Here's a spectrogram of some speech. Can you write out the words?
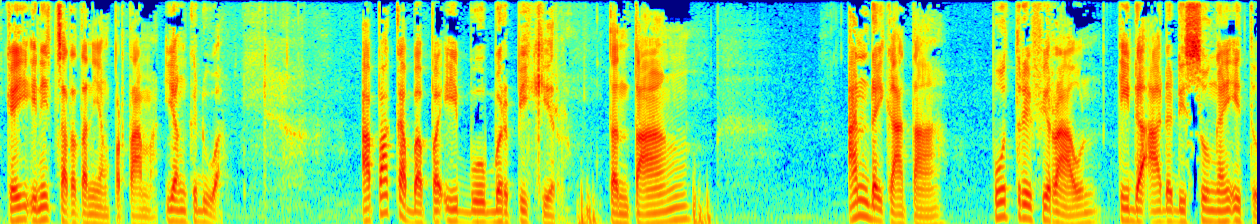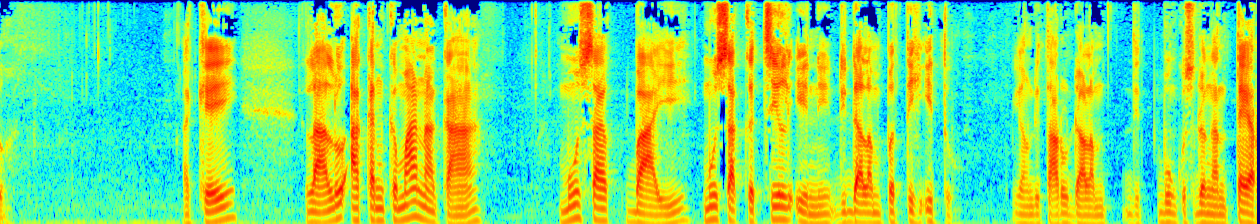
Oke, ini catatan yang pertama. Yang kedua, Apakah Bapak Ibu berpikir tentang andai kata putri Firaun tidak ada di sungai itu. Oke, okay? lalu akan ke manakah Musa bayi, Musa kecil ini di dalam petih itu yang ditaruh dalam dibungkus dengan ter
